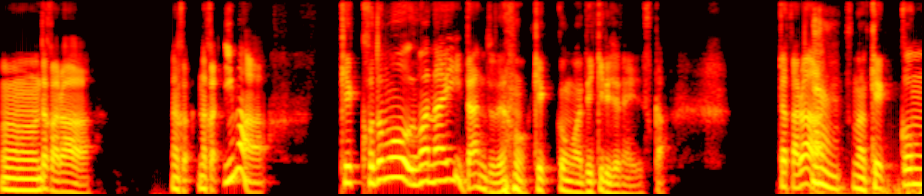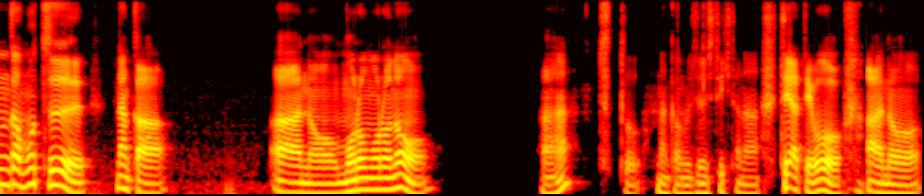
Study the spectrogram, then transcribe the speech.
うーん、だから、なんか、なんか今、け子供を産まない男女でも 結婚はできるじゃないですか。だから、うんその結婚が持つ、なんか、あの、もろもろの、あちょっと、なんか矛盾してきたな。手当を、あの、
